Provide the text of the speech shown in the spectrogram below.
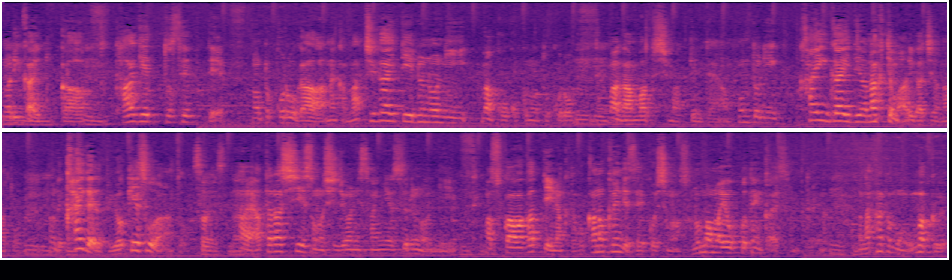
の理解とか、うん。ターゲット設定のところがなんか間違えているのに、まあ、広告のところ、うん、まあ、頑張ってしまってみたいな。本当に海外ではなくてもありがちだなと、うん、なので海外だと余計そうだなと。そうですね、はい、新しいその市場に参入するのに、まあ、そこは分かっていなくて他の国で成功したのはそのまま横展開するみたいな、まあ、なかなかもううまく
